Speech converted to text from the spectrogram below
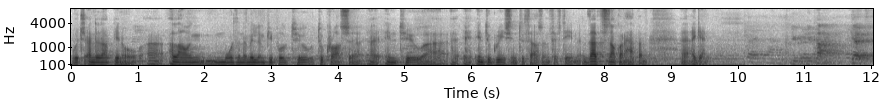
which ended up, you know, uh, allowing more than a million people to, to cross uh, uh into, uh, into Greece in 2015. That's not going to happen uh, again. You're coming. Good.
